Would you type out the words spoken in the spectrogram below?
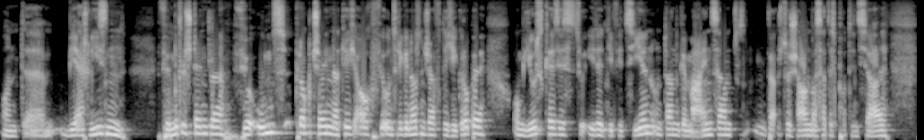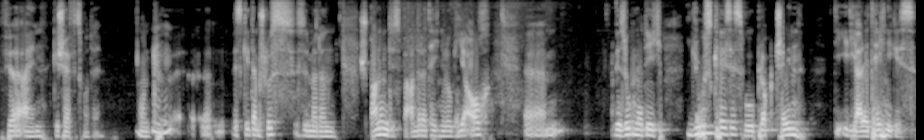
und äh, wir erschließen für Mittelständler, für uns Blockchain, natürlich auch für unsere genossenschaftliche Gruppe, um Use Cases zu identifizieren und dann gemeinsam zu schauen, was hat das Potenzial für ein Geschäftsmodell. Und mhm. äh, es geht am Schluss, ist immer dann spannend, ist bei anderer Technologie auch. Ähm, wir suchen natürlich Use Cases, wo Blockchain die ideale Technik ist.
